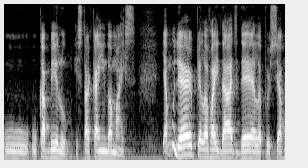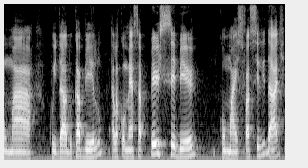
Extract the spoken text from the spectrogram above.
o, o cabelo estar caindo a mais. E a mulher, pela vaidade dela, por se arrumar, cuidar do cabelo, ela começa a perceber com mais facilidade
